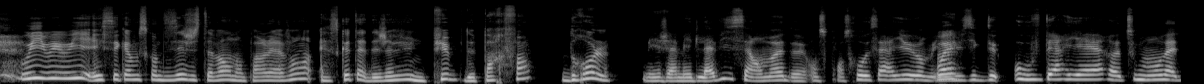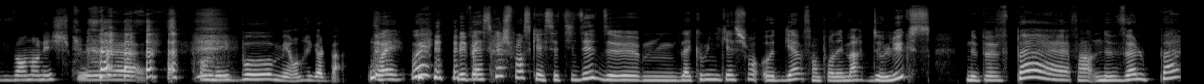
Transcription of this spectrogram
oui, oui, oui. Et c'est comme ce qu'on disait juste avant, on en parlait avant. Est-ce que tu as déjà vu une pub de parfum drôle? Mais jamais de la vie. C'est en mode, euh, on se prend trop au sérieux, on met une musique de ouf derrière, euh, tout le monde a du vent dans les cheveux, euh, on est beau, mais on ne rigole pas. Ouais, ouais. mais parce que je pense qu'il y a cette idée de, hum, de, la communication haut de gamme, enfin pour des marques de luxe, ne peuvent pas, enfin ne veulent pas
